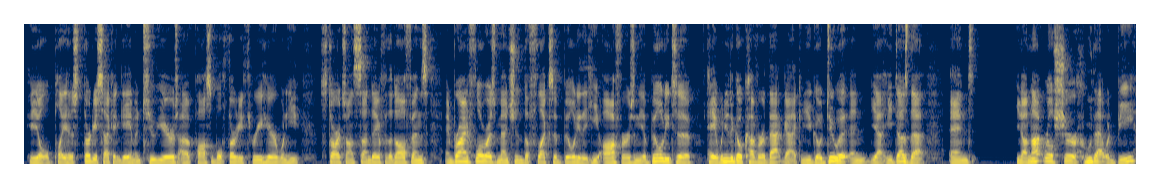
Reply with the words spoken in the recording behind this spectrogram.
He'll play his 32nd game in two years out of possible 33 here when he starts on Sunday for the Dolphins. And Brian Flores mentioned the flexibility that he offers and the ability to, hey, we need to go cover that guy. Can you go do it? And yeah, he does that. And, you know, I'm not real sure who that would be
